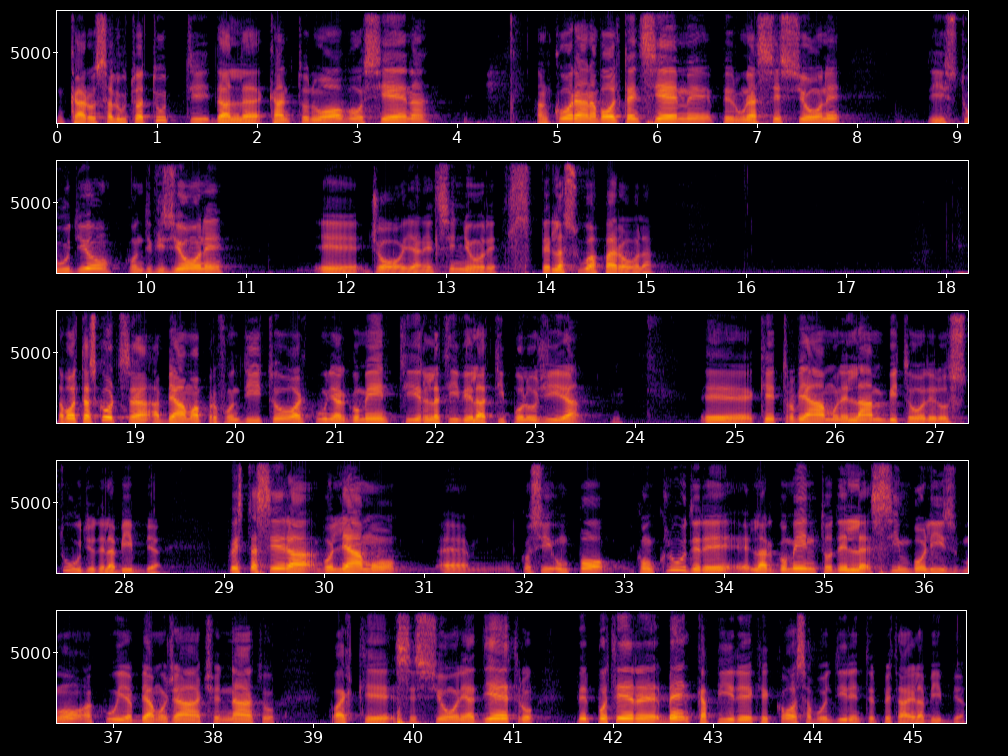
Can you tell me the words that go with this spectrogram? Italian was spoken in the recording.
Un caro saluto a tutti dal Canto Nuovo Siena, ancora una volta insieme per una sessione di studio, condivisione e gioia nel Signore per la Sua parola. La volta scorsa abbiamo approfondito alcuni argomenti relativi alla tipologia eh, che troviamo nell'ambito dello studio della Bibbia questa sera vogliamo eh, così un po' concludere eh, l'argomento del simbolismo a cui abbiamo già accennato qualche sessione addietro per poter ben capire che cosa vuol dire interpretare la Bibbia.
